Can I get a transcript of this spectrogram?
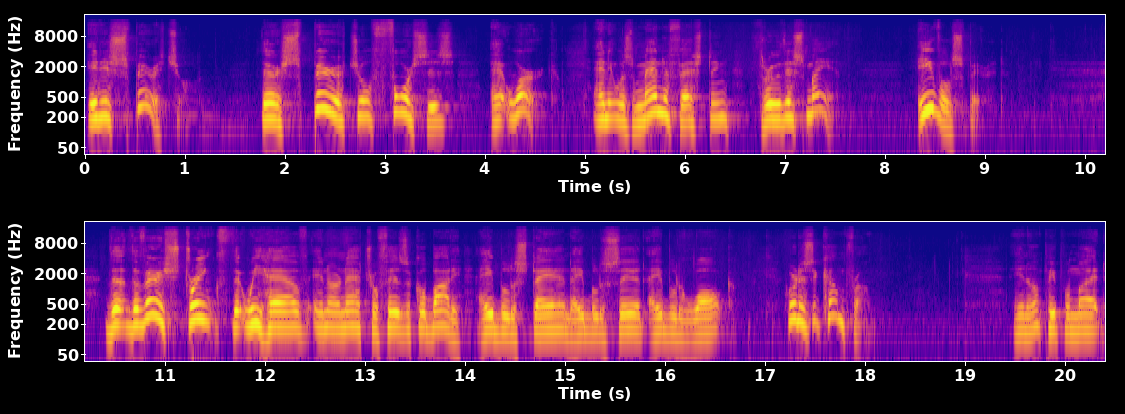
it is spiritual. There are spiritual forces at work. And it was manifesting through this man, evil spirit. The, the very strength that we have in our natural physical body, able to stand, able to sit, able to walk, where does it come from? You know, people might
